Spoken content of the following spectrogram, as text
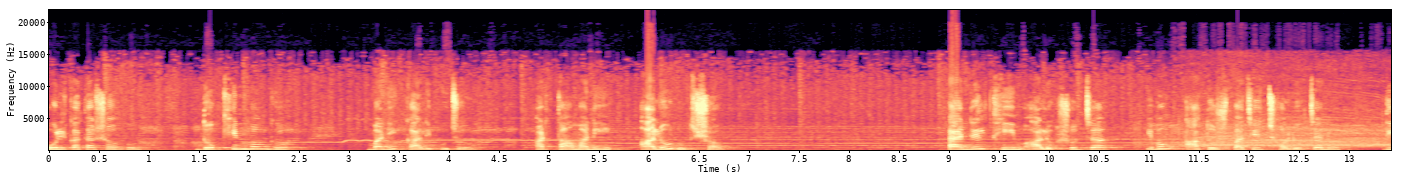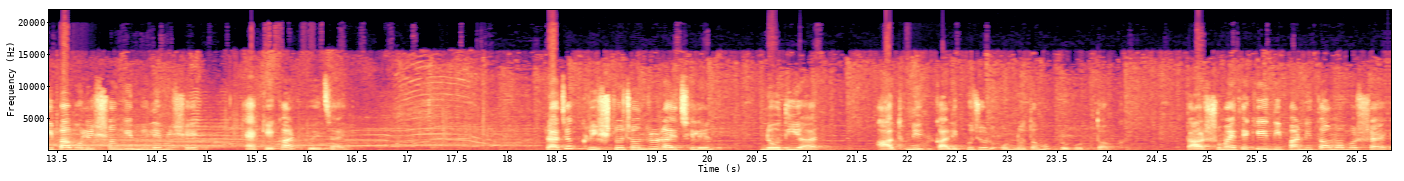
কলকাতা সহ দক্ষিণবঙ্গ মানে কালী পুজো, আর তা মানে আলোর উৎসব। প্যান্ডেল, থিম, আলোকসজ্জা এবং আতসবাজির ঝলক যেন দীপাবলির সঙ্গে মিলেমিশে একেকার হয়ে যায়। রাজা কৃষ্ণচন্দ্র রায় ছিলেন নদিয়ার আধুনিক কালী পুজোর অন্যতম প্রবর্তক। তার সময় থেকেই দীপান্বিতা অমাবস্যায়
